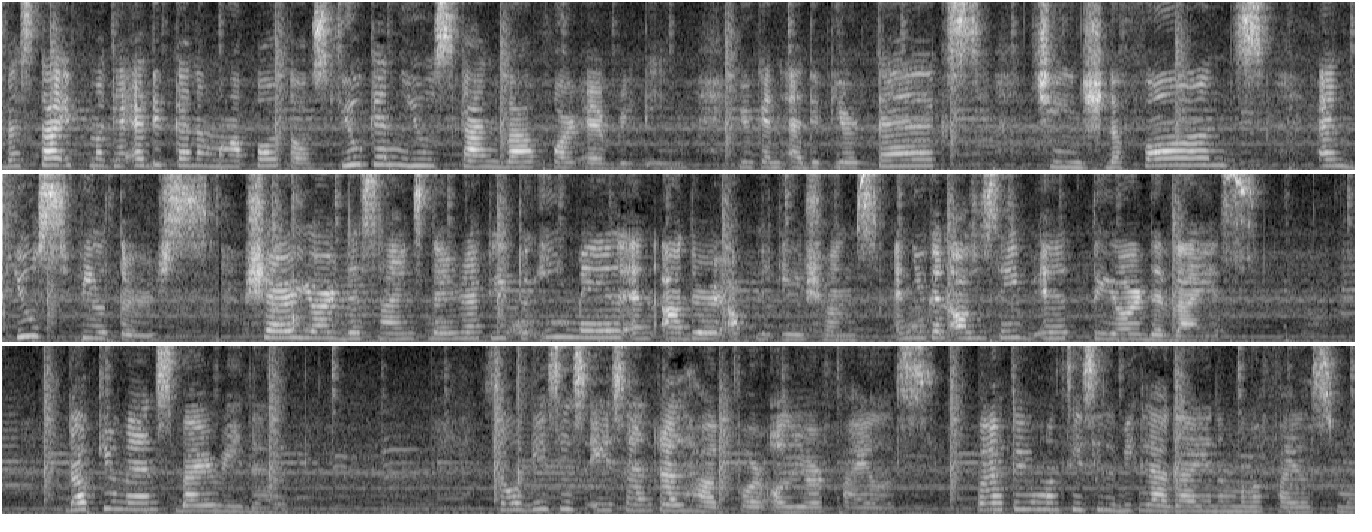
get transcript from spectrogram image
Basta if mag edit ka ng mga photos, you can use Canva for everything. You can edit your text, change the fonts, and use filters. Share your designs directly to email and other applications, and you can also save it to your device. Documents by Readdle. So, this is a central hub for all your files. So, ito yung magsisilbing lagayan ng mga files mo.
